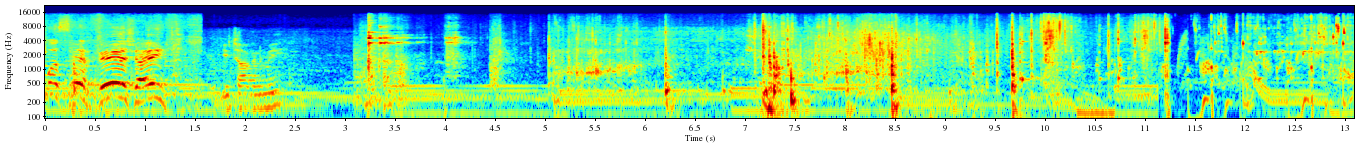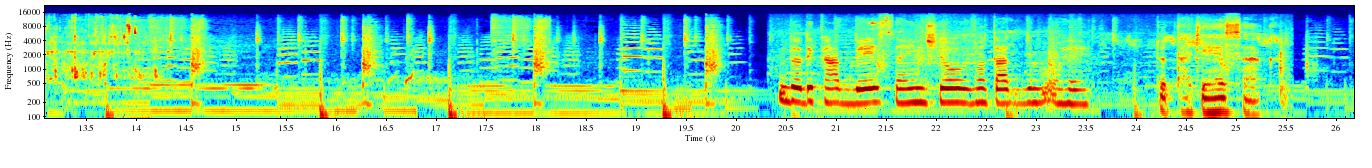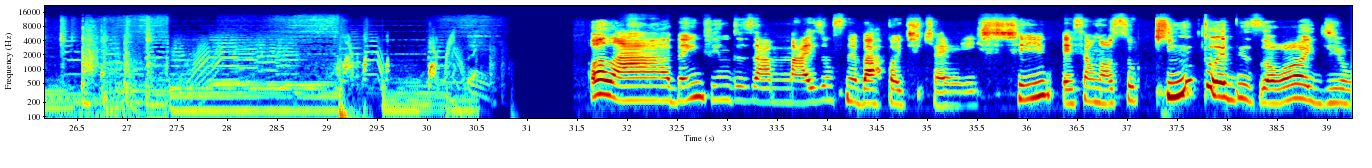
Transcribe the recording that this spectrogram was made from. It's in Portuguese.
Uma cerveja, hein? You talking to me? Dor de cabeça, enjoo, vontade de morrer. Tu tá de ressaca. Bem-vindos a mais um Cinebar Podcast. Esse é o nosso quinto episódio.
